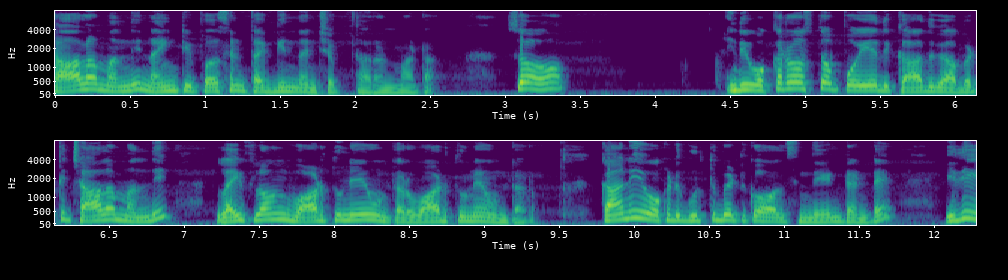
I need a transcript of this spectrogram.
చాలామంది నైంటీ పర్సెంట్ తగ్గిందని చెప్తారనమాట సో ఇది ఒక రోజుతో పోయేది కాదు కాబట్టి చాలామంది లైఫ్ లాంగ్ వాడుతూనే ఉంటారు వాడుతూనే ఉంటారు. కానీ ఒకటి గుర్తుపెట్టుకోవాల్సింది ఏంటంటే ఇది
